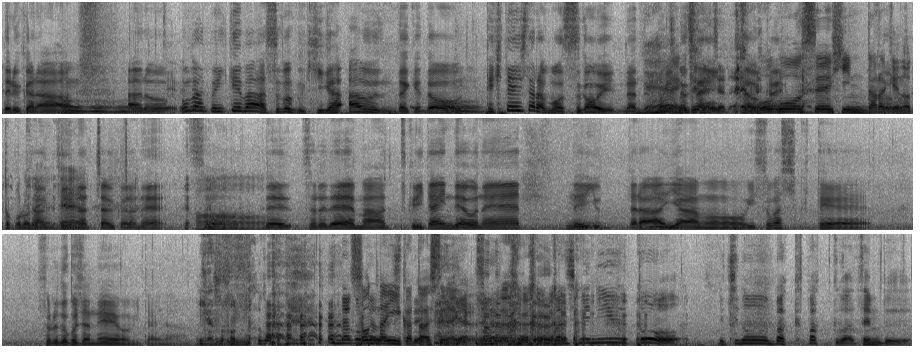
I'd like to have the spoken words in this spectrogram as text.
てるから。うまくいけばすごく気が合うんだけど、うん。敵対したらもうすごいなんていう合製品だらけのところだよ関係になっねちゃうからね。そう。でそれでまあ作りたいんだよねって言ったら、うん。いやもう忙しくてそれどころじゃねえよみたいな。いやそんなことそんなことそんな言い方はしてないけどね。真面目に言うとうちのバックパックは全部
